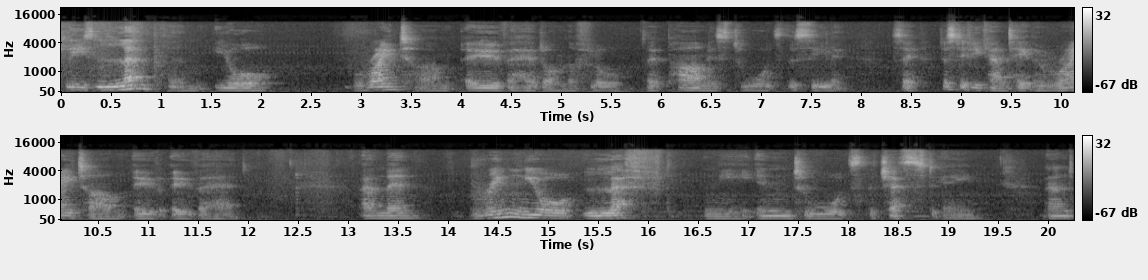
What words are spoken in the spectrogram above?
please lengthen your right arm overhead on the floor. So palm is towards the ceiling. So just if you can, take the right arm over overhead. And then bring your left knee in towards the chest again and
